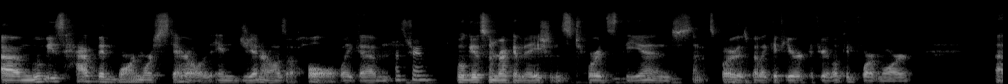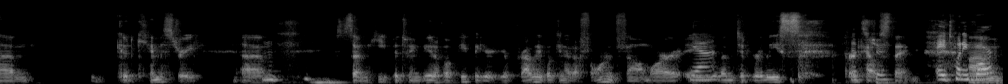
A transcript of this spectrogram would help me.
uh, movies have been more and more sterile in general as a whole. Like um, That's true. we'll give some recommendations towards the end, some spoilers. But like if you're if you're looking for more um, good chemistry. Um, some heat between beautiful people, you're, you're probably looking at a foreign film or a Yeah. limited release art house thing. A24. Um,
